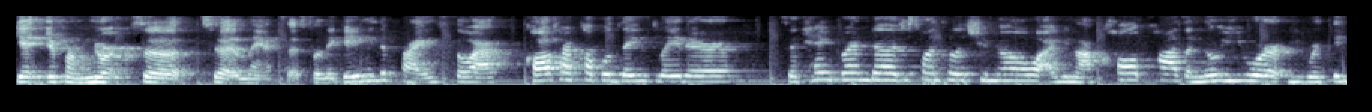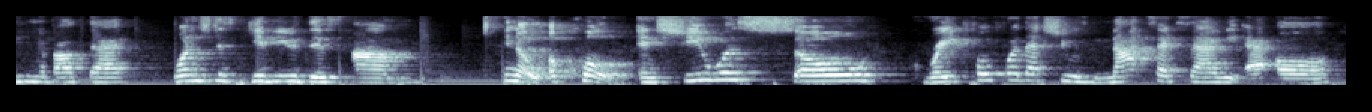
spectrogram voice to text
get it from newark to, to atlanta so they gave me the price so i called her a couple days later said, "Hey, Brenda, just wanted to let you know, I, you know, I called PODS. I know you were you were thinking about that. Wanted to just give you this, um, you know, a quote." And she was so grateful for that. She was not tech savvy at all,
